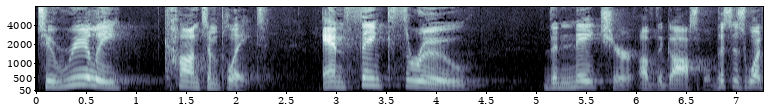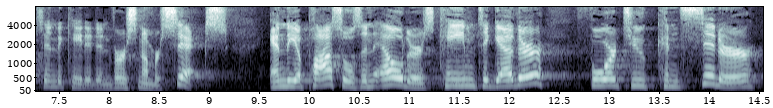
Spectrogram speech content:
to really contemplate and think through the nature of the gospel. This is what's indicated in verse number six. And the apostles and elders came together for to consider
